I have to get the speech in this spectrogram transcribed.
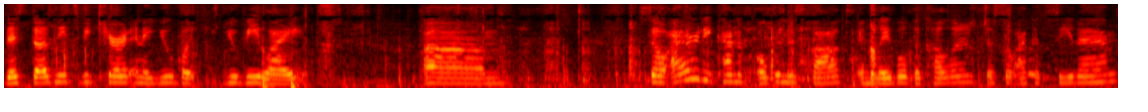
This does need to be cured in a UV UV light. Um, so I already kind of opened this box and labeled the colors just so I could see them.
